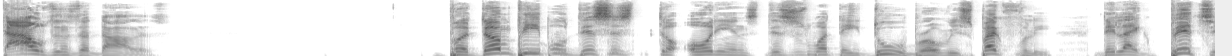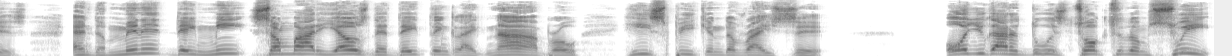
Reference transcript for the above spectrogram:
thousands of dollars. But dumb people, this is the audience. This is what they do, bro. Respectfully, they like bitches. And the minute they meet somebody else that they think like, nah, bro, he's speaking the right shit. All you gotta do is talk to them sweet.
